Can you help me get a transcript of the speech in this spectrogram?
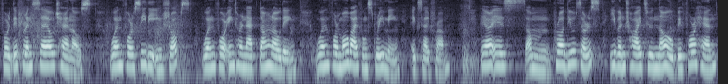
for different sale channels one for CD in shops, one for internet downloading, one for mobile phone streaming, etc. There is some producers even try to know beforehand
